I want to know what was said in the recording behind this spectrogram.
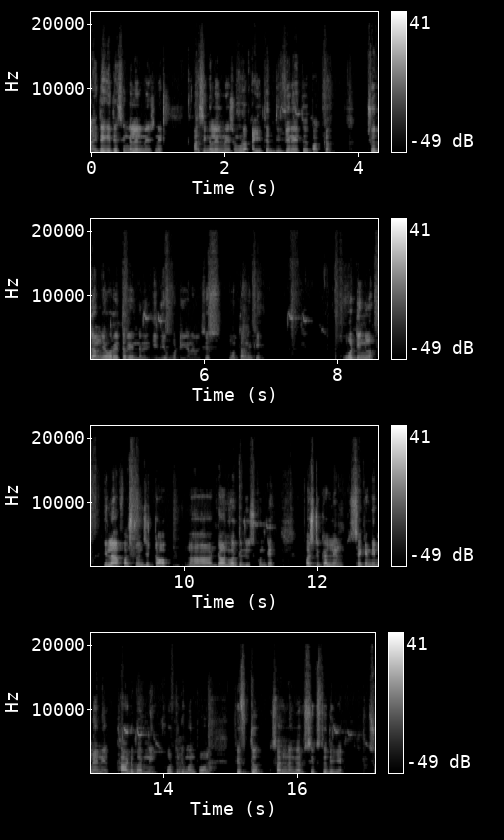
అయితే అయితే సింగిల్ ఎలిమినేషనే ఆ సింగిల్ ఎలిమినేషన్ కూడా అయితే దివ్యనే అవుతుంది పక్క. చూద్దాం ఎవరైతే ఏంటనేది ఇది ఓటింగ్ అనాలిసిస్ మొత్తానికి. ఓటింగ్లో ఇలా ఫస్ట్ నుంచి టాప్ డౌన్ వరకు చూసుకుంటే first Kalyan second Emmanuel third Bharani fourth demon Pavan fifth Sanjana garu sixth Divya. సో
